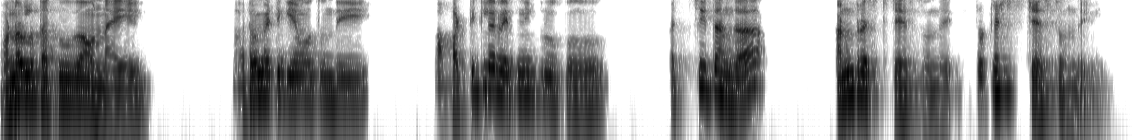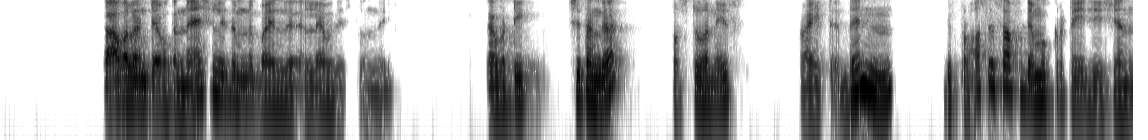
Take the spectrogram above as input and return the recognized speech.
వనరులు తక్కువగా ఉన్నాయి. ఆటోమేటిక్ ఏమవుతుంది? ఆ పర్టికులర్ ఎథ్నిక్ గ్రూప్ ఖచ్చితంగా అన్‌రెస్ట్ చేస్తుంది. ప్రొటెస్ట్ చేస్తుంది. కావాలంటే ఒక నేషనలిజంని బయలుదే లేవదీస్తుంది. కాబట్టి ఖచ్చితంగా first one is right. Then the process of democratisation.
